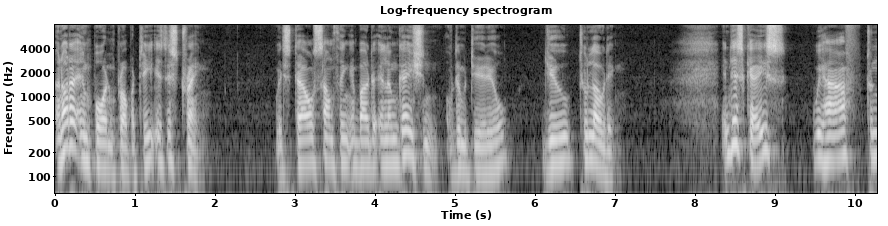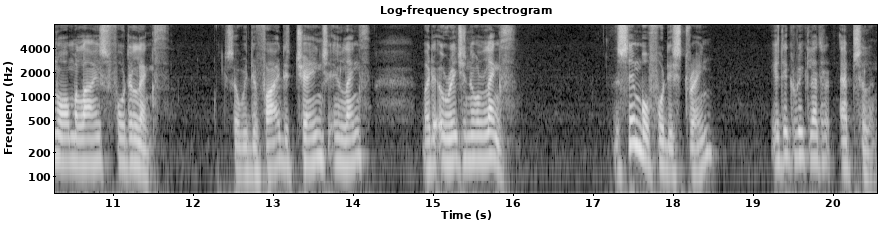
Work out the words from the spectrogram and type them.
Another important property is the strain, which tells something about the elongation of the material due to loading. In this case, we have to normalize for the length. So we divide the change in length by the original length. The symbol for this strain is the Greek letter epsilon.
